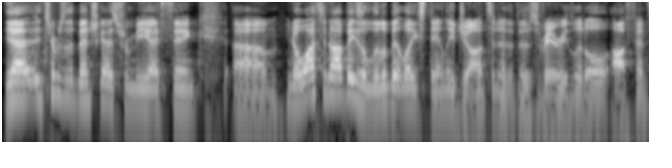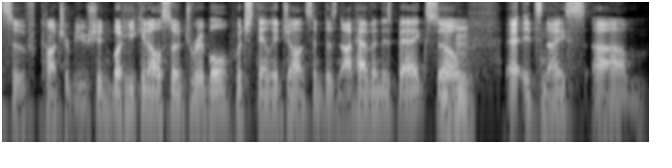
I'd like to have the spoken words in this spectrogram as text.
Yeah, in terms of the bench guys, for me, I think um, you know Watanabe is a little bit like Stanley Johnson in that there's very little offensive contribution, but he can also dribble, which Stanley Johnson does not have in his bag. So mm-hmm. it's nice. Um,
